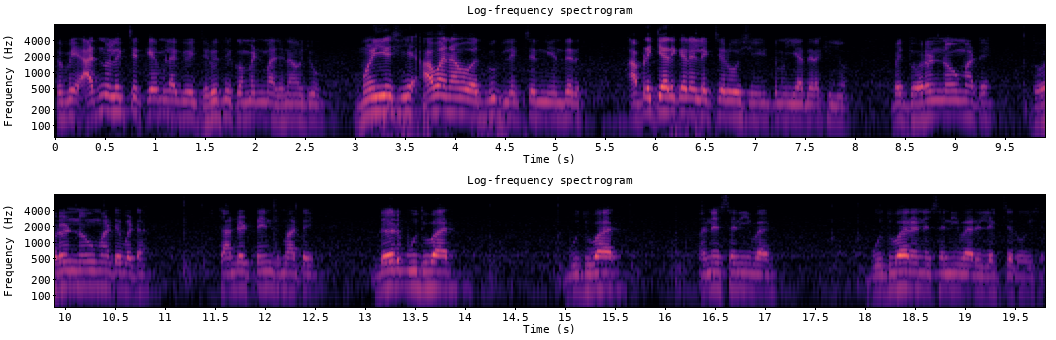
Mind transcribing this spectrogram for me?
તો ભાઈ આજનો લેક્ચર કેમ લાગ્યો એ જરૂરથી કોમેન્ટમાં જણાવજો. મળીએ છીએ આવા નવા અદ્ભુત લેક્ચરની અંદર. આપણે ક્યારે ક્યારે લેક્ચર હોય છે તમે યાદ રાખી લો. ભાઈ, ધોરણ નવ માટે, ધોરણ નવ માટે બેટા સ્ટાન્ડર્ડ ટેન્થ માટે, દર બુધવાર બુધવાર અને શનિવાર, બુધવાર અને શનિવારે લેક્ચર હોય છે.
